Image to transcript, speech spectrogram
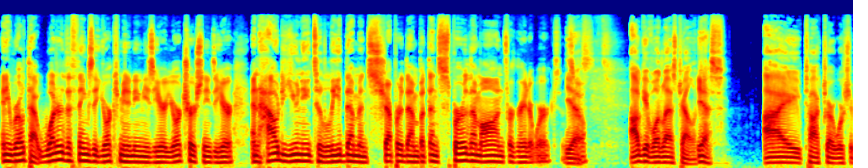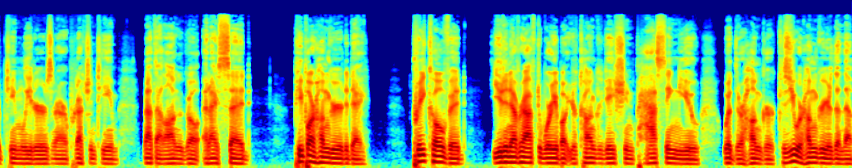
And he wrote that, what are the things that your community needs to hear, your church needs to hear, and how do you need to lead them and shepherd them, but then spur them on for greater works? And Yes. So, I'll give one last challenge. yes. I talked to our worship team leaders and our production team not that long ago, and I said, people are hungrier today. Pre COVID, you didn't ever have to worry about your congregation passing you with their hunger because you were hungrier than them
